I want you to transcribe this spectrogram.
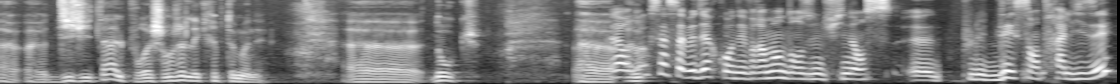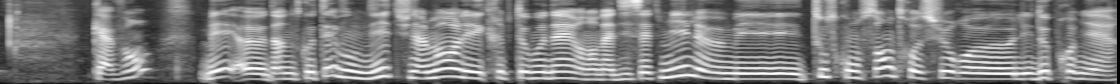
euh, digitales pour échanger les crypto-monnaies. donc, alors, donc ça, ça veut dire qu'on est vraiment dans une finance plus décentralisée qu'avant. Mais d'un autre côté, vous me dites finalement les crypto-monnaies, on en a 17 000, mais tout se concentre sur les deux premières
